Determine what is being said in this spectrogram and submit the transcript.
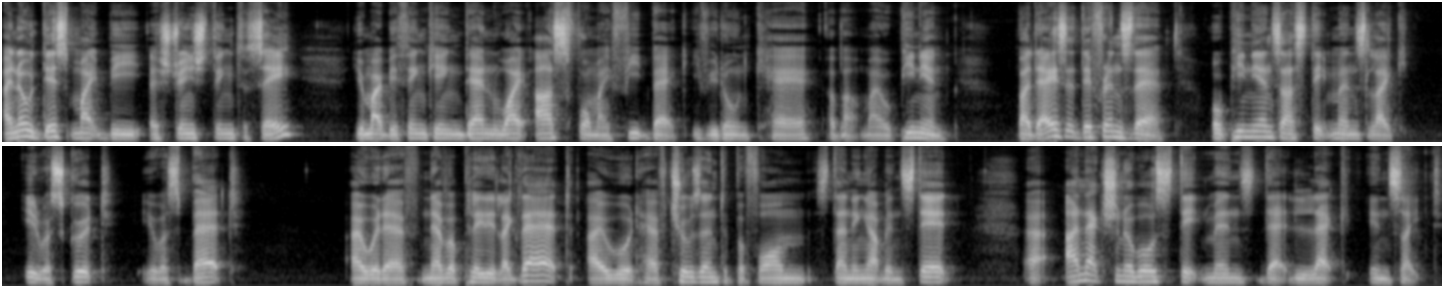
I know this might be a strange thing to say. You might be thinking, then why ask for my feedback if you don't care about my opinion? But there is a difference there. Opinions are statements like, it was good, it was bad, I would have never played it like that, I would have chosen to perform standing up instead. Uh, unactionable statements that lack insight.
